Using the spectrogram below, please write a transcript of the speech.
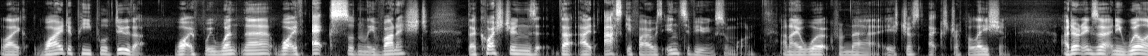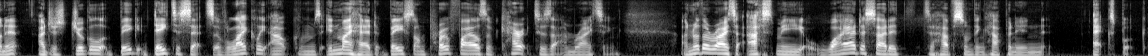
Like, why do people do that? What if we went there? What if X suddenly vanished? They're questions that I'd ask if I was interviewing someone, and I work from there. It's just extrapolation. I don't exert any will on it. I just juggle big data sets of likely outcomes in my head based on profiles of characters that I'm writing. Another writer asked me why I decided to have something happen in X book.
